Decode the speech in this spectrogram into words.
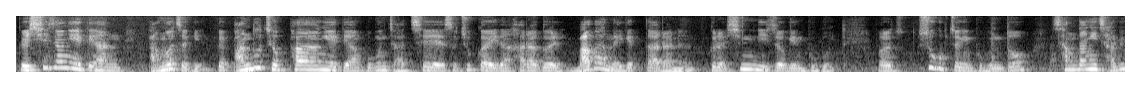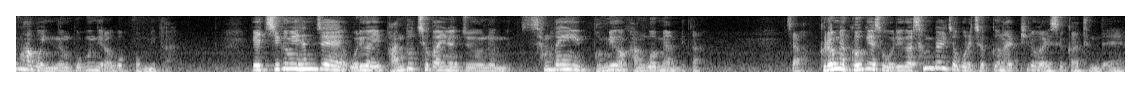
그 시장에 대한 방어적인 그 반도체 업황에 대한 부분 자체에서 주가에 대한 하락을 막아내겠다라는 그런 심리적인 부분 어, 수급적인 부분도 상당히 작용하고 있는 부분이라고 봅니다. 예, 지금 현재 우리가 이 반도체 관련주는 상당히 범위가 광범위합니다 자 그러면 거기에서 우리가 선별적으로 접근할 필요가 있을 것 같은데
